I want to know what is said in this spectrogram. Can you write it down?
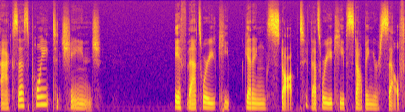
access point to change if that's where you keep getting stopped, if that's where you keep stopping yourself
